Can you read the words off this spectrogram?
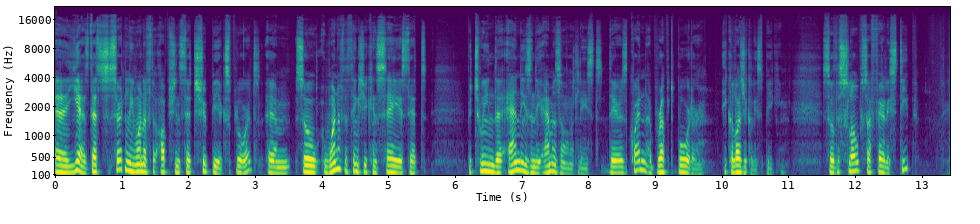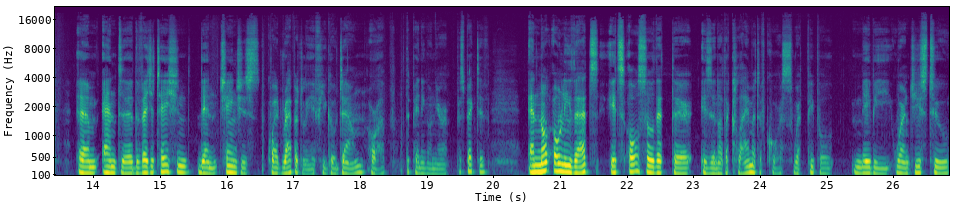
Uh, yes, that's certainly one of the options that should be explored. Um, so, one of the things you can say is that between the Andes and the Amazon, at least, there's quite an abrupt border, ecologically speaking. So, the slopes are fairly steep, um, and uh, the vegetation then changes quite rapidly if you go down or up, depending on your perspective. And not only that, it's also that there is another climate, of course, where people maybe weren't used to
